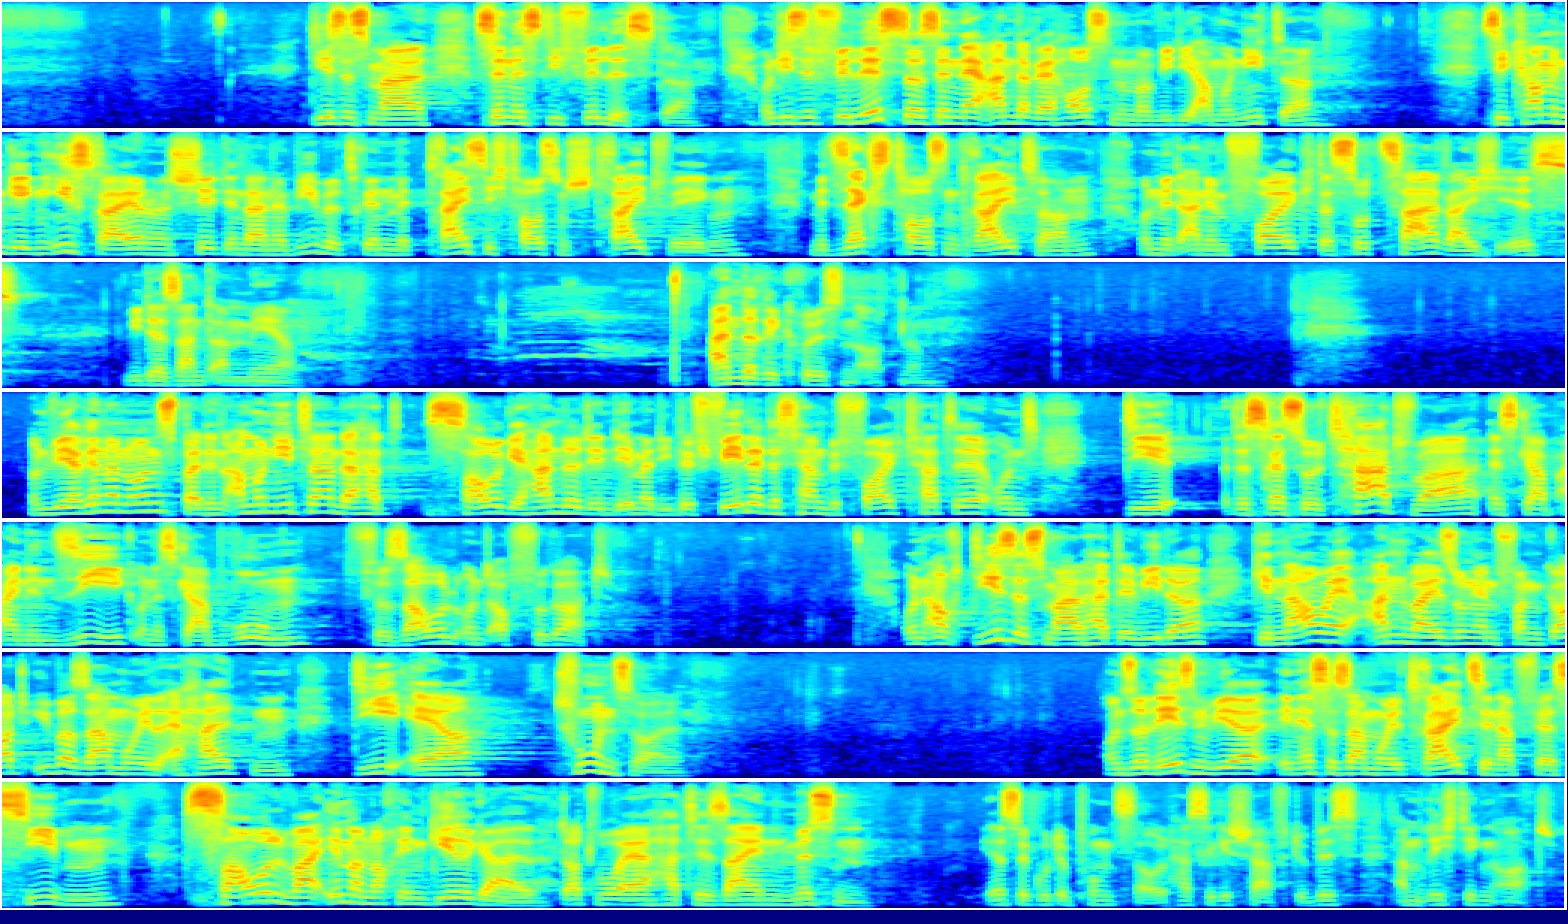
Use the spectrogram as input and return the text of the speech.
Dieses Mal sind es die Philister. Und diese Philister sind eine andere Hausnummer wie die Ammoniter. Sie kommen gegen Israel, und es steht in deiner Bibel drin, mit 30.000 Streitwegen, mit 6.000 Reitern und mit einem Volk, das so zahlreich ist wie der Sand am Meer. Andere Größenordnung. Und wir erinnern uns, bei den Ammonitern, da hat Saul gehandelt, indem er die Befehle des Herrn befolgt hatte. Und die, das Resultat war, es gab einen Sieg und es gab Ruhm für Saul und auch für Gott. Und auch dieses Mal hat er wieder genaue Anweisungen von Gott über Samuel erhalten, die er tun soll. Und so lesen wir in 1 Samuel 13 ab Vers 7, Saul war immer noch in Gilgal, dort wo er hatte sein müssen. Erster guter Punkt, Saul, hast du geschafft, du bist am richtigen Ort.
